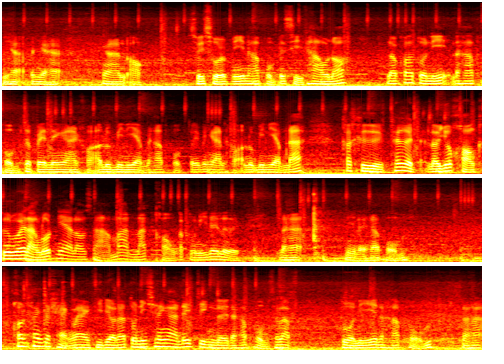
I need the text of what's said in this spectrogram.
นี่ฮะเป็นไงฮะงานออกสวยๆแบบนี้นะครับ ผมเป็นสีเทาเนาะแล้วก็ตัวนี้นะครับผมจะเป็นในงานของอลูมิเนียมนะครับผมตัวนี้เป็นงานของอลูมิเนียมนะก็คือถ้าเกิดเรายกของขึ้นไว้หลังรถเนี่ยเราสามารถรัดของกับตรงนี้ได้เลยนะฮะนี่เลยครับผม ค่อนข้างจะแข็งแรงทีเดียวนะ ตัวนี้ใช้งานได้จริงเลยนะครับผมสำหรับตัวนี้นะครับผมนะฮะ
